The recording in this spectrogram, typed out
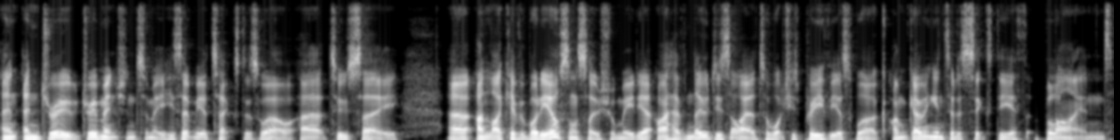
and and Drew, Drew mentioned to me, he sent me a text as well uh, to say uh, unlike everybody else on social media, I have no desire to watch his previous work. I'm going into the 60th blind,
